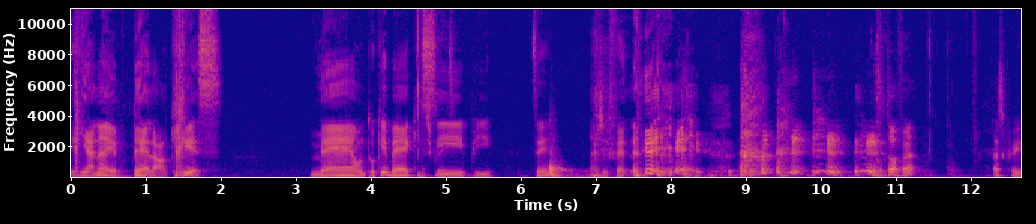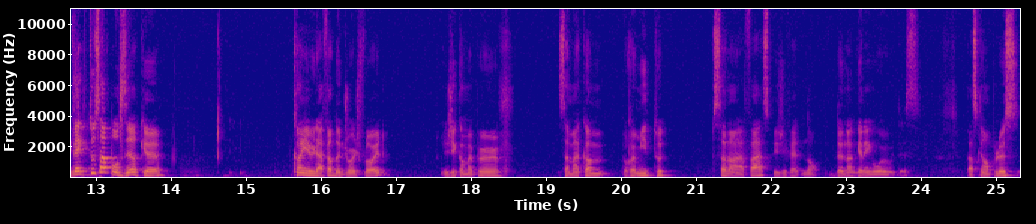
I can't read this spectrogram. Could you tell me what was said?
Rihanna est belle en crise. Mais on est au Québec That's ici, puis, tu sais, là, j'ai fait. C'est tough, hein? That's crazy. fait que tout ça pour dire que quand il y a eu l'affaire de George Floyd, j'ai comme un peu. Ça m'a comme remis tout ça dans la face, puis j'ai fait non, they're not getting away with this. Parce qu'en plus,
